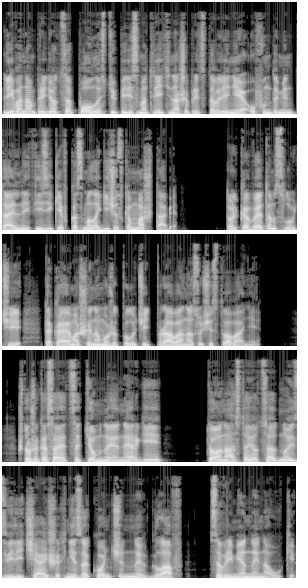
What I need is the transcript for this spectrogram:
либо нам придется полностью пересмотреть наше представление о фундаментальной физике в космологическом масштабе. Только в этом случае такая машина может получить право на существование. Что же касается темной энергии, то она остается одной из величайших незаконченных глав современной науки.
